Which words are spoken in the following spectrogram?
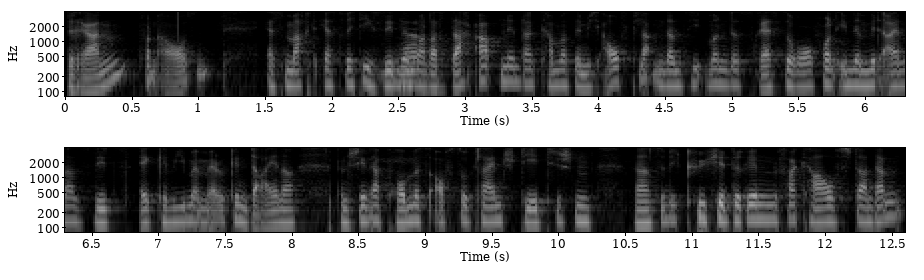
dran von außen. Es macht erst richtig Sinn, wenn Ja. man das Dach abnimmt, dann kann man es nämlich aufklappen. Dann sieht man das Restaurant von innen mit einer Sitzecke wie im American Diner. Dann stehen da Pommes auf so kleinen Stehtischen. Dann hast du die Küche drin, Verkaufsstand. Dann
